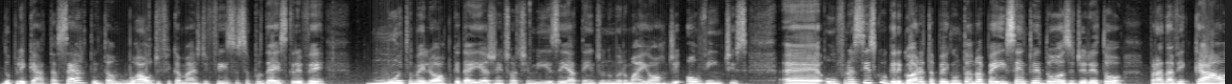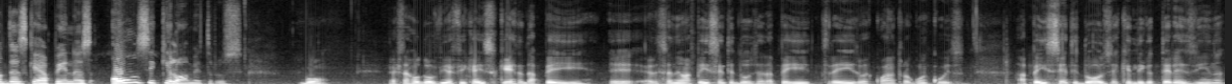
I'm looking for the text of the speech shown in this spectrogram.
duplicar, tá certo? Então, o áudio fica mais difícil, se puder escrever, muito melhor, porque daí a gente otimiza e atende um número maior de ouvintes. É, o Francisco Gregório está perguntando a PI 112, diretor, para Davi Caldas, que é apenas 11 quilômetros. Bom, esta rodovia fica à esquerda da PI, é, essa não é uma PI 112, era a PI 3 ou 4, alguma coisa. A PI 112 é que liga Teresina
